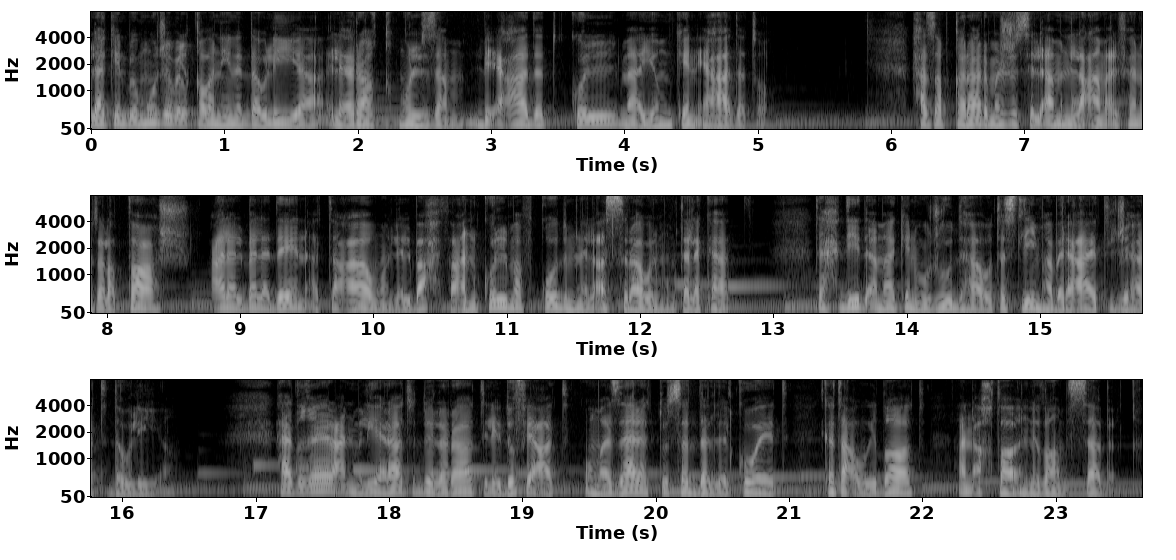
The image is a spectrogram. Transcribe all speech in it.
لكن بموجب القوانين الدولية العراق ملزم بإعادة كل ما يمكن إعادته. حسب قرار مجلس الأمن لعام 2013 على البلدين التعاون للبحث عن كل مفقود من الأسرى والممتلكات تحديد أماكن وجودها وتسليمها برعاية الجهات الدولية. هذا غير عن مليارات الدولارات اللي دفعت وما زالت تسدد للكويت كتعويضات عن أخطاء النظام السابق.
